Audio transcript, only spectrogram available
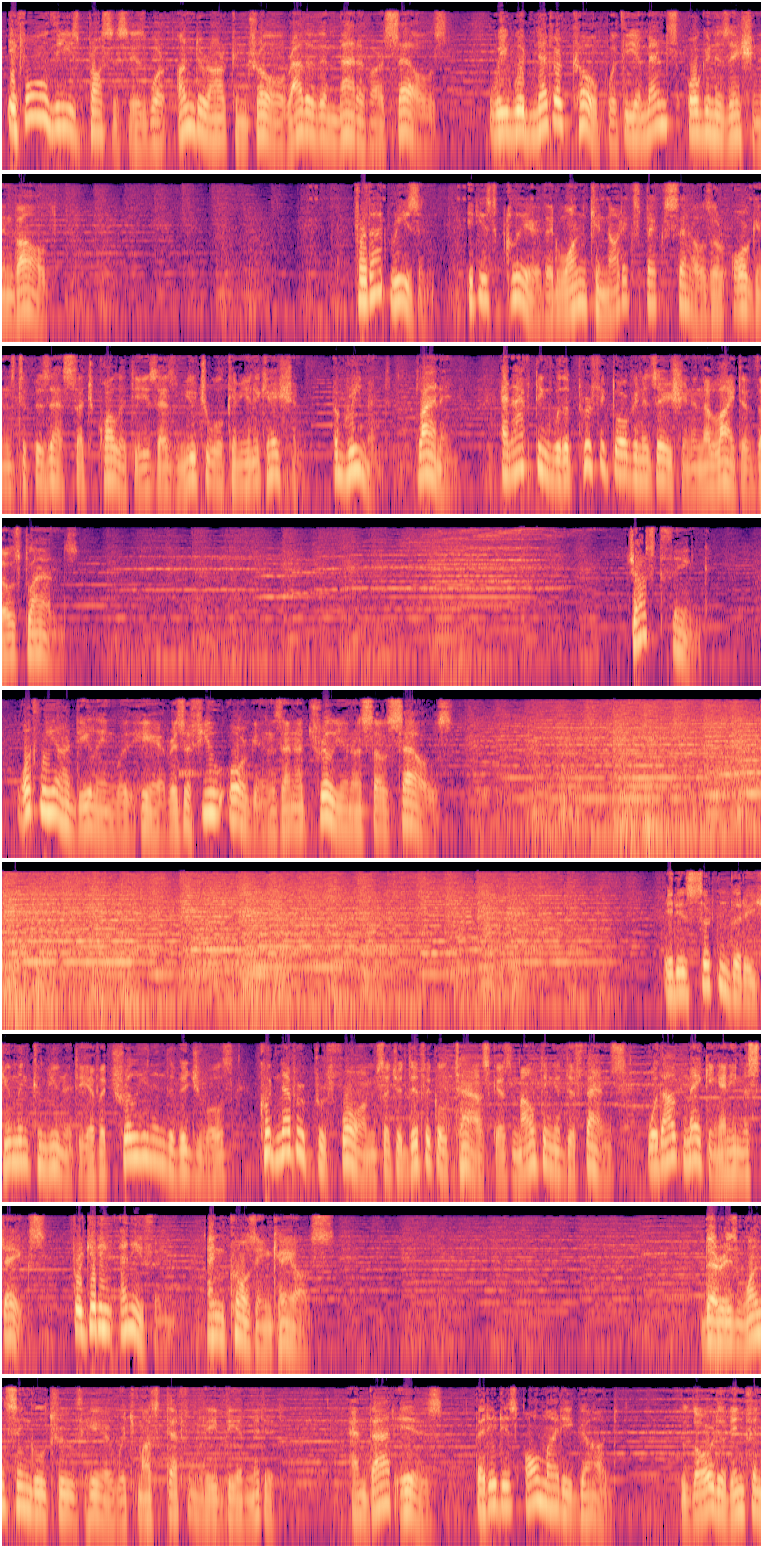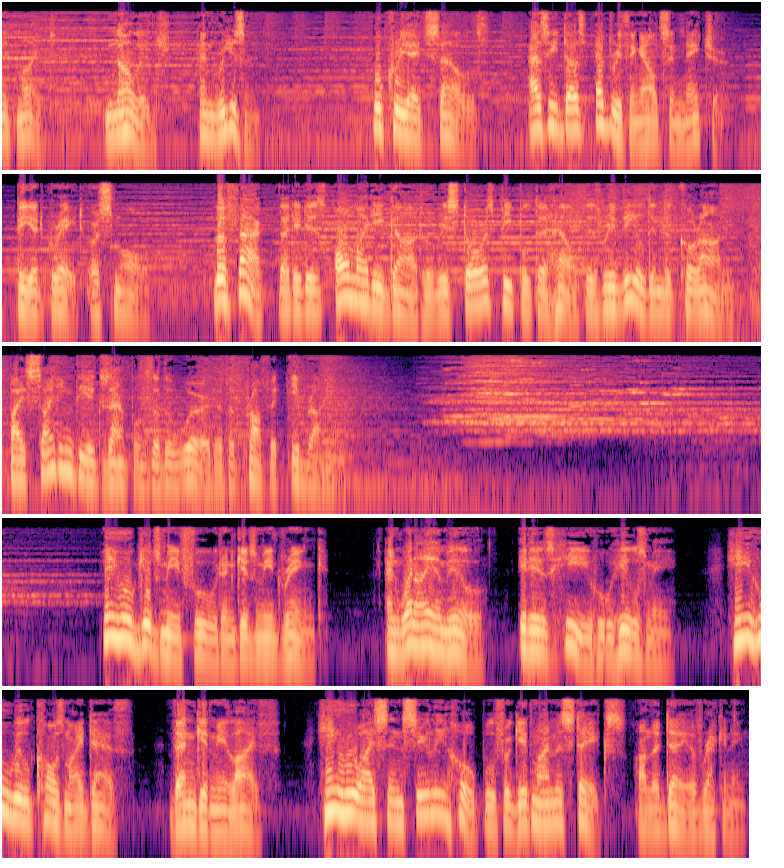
If all these processes were under our control rather than that of ourselves, we would never cope with the immense organization involved. For that reason, it is clear that one cannot expect cells or organs to possess such qualities as mutual communication, agreement, planning, and acting with a perfect organization in the light of those plans. Just think, what we are dealing with here is a few organs and a trillion or so cells. It is certain that a human community of a trillion individuals could never perform such a difficult task as mounting a defense without making any mistakes, forgetting anything, and causing chaos. There is one single truth here which must definitely be admitted, and that is that it is Almighty God, Lord of infinite might, knowledge, and reason, who creates cells, as he does everything else in nature, be it great or small. The fact that it is Almighty God who restores people to health is revealed in the Quran by citing the examples of the word of the Prophet Ibrahim. He who gives me food and gives me drink, and when I am ill, it is he who heals me. He who will cause my death, then give me life. He who I sincerely hope will forgive my mistakes on the day of reckoning.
